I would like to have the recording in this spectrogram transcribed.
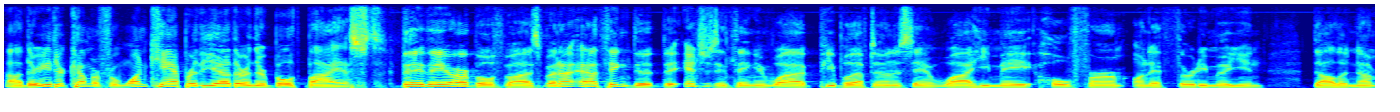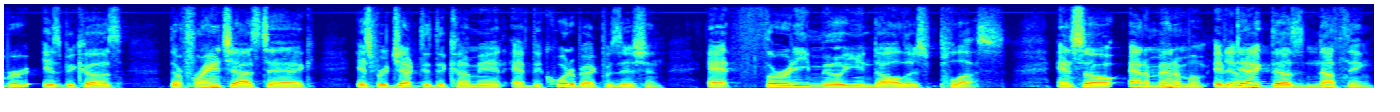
uh, they're either coming from one camp or the other, and they're both biased. They, they are both biased. But I, I think the, the interesting thing and why people have to understand why he may hold firm on that $30 million number is because the franchise tag is projected to come in at the quarterback position at $30 million plus. And so, at a minimum, if yeah. Dak does nothing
